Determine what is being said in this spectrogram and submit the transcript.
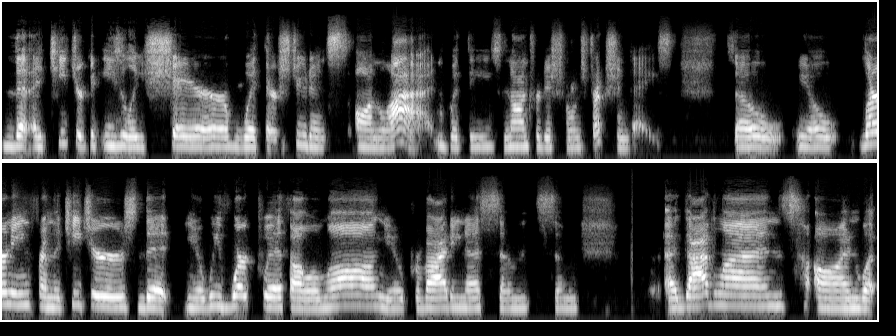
that a teacher could easily share with their students online with these non-traditional instruction days so you know learning from the teachers that you know we've worked with all along you know providing us some some uh, guidelines on what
